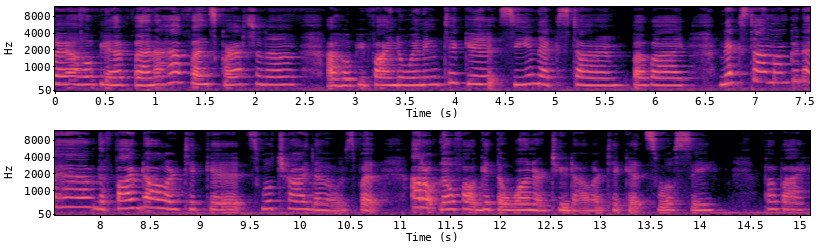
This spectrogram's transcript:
anyway, I hope you have fun. I have fun scratching them. I hope you find a winning ticket. See you next time. Bye-bye. Next time I'm going to have the $5 tickets. We'll try those, but I don't know if I'll get the $1 or $2 tickets. We'll see. Bye-bye.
